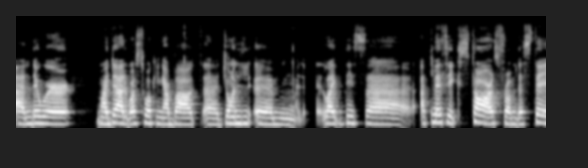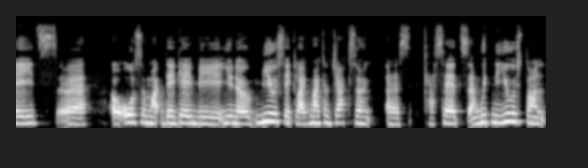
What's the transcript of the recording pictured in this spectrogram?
And there were, my dad was talking about uh, John, um, like these uh, athletic stars from the States. Uh, also, my, they gave me, you know, music like Michael Jackson, uh, cassettes, and Whitney Houston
